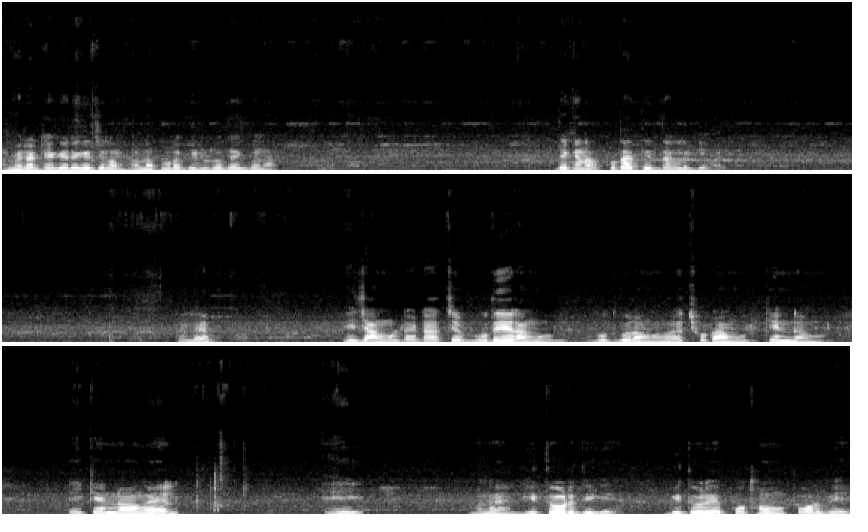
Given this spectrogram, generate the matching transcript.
আমি এটা ঢেকে রেখেছিলাম কেন তোমরা ভিডিওটা দেখবে না। দেখে নাও, কোথায় তীর থাকলে কি হয়। তাহলে, এই যে আঙুলটা, এটা হচ্ছে বুধের আঙুল। বুধ গোর আঙুল মানে ছোট আঙুল, কেন্দ্র আঙুল। এই কেন্দ্র আঙুল এই মানে ভিতর দিকে ভিতরে প্রথম পর্বে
